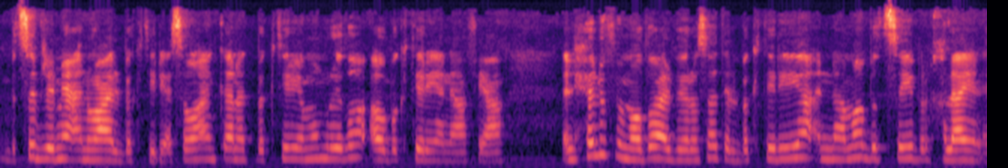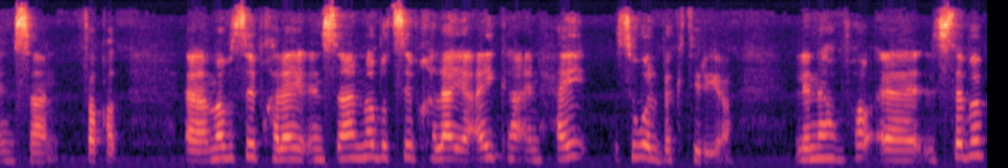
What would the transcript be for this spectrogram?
بتصيب جميع أنواع البكتيريا سواء كانت بكتيريا ممرضة أو بكتيريا نافعة. الحلو في موضوع الفيروسات البكتيريه إنها ما بتصيب خلايا الإنسان فقط. آه، ما بتصيب خلايا الإنسان ما بتصيب خلايا أي كائن حي سوى البكتيريا. لأنها السبب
